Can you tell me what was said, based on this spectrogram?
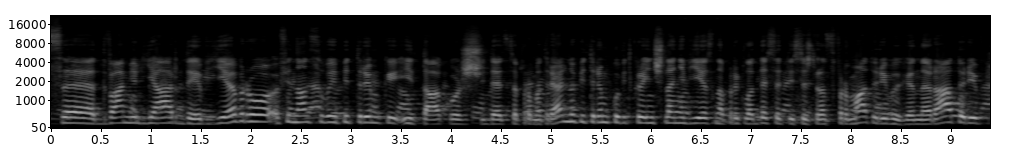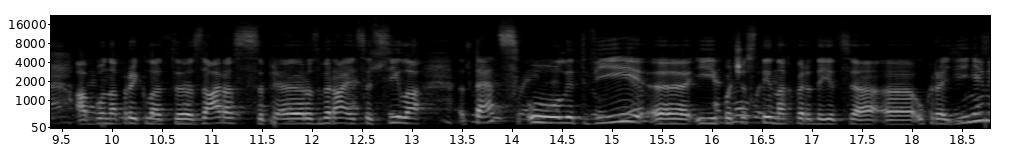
Це 2 мільярди євро фінансової підтримки, і також йдеться про матеріальну підтримку від країн-членів ЄС, наприклад, 10 тисяч трансформаторів, і генераторів. Або, наприклад, зараз розбирається ціла ТЕЦ у Литві, е, і по частинах передається е, Україні.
